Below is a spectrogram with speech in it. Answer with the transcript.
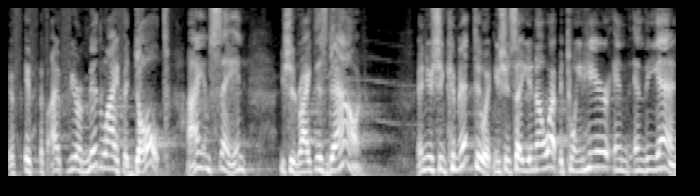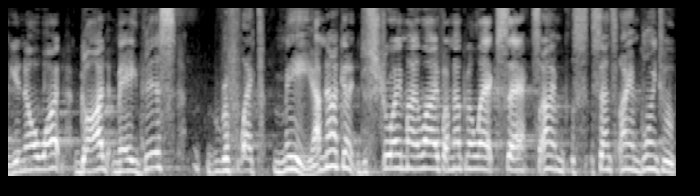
If, if, if, I, if you're a midlife adult, I am saying you should write this down. And you should commit to it. You should say, you know what, between here and, and the end, you know what? God, may this reflect me. I'm not going to destroy my life. I'm not going to lack sex. I'm, sense I am going to,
